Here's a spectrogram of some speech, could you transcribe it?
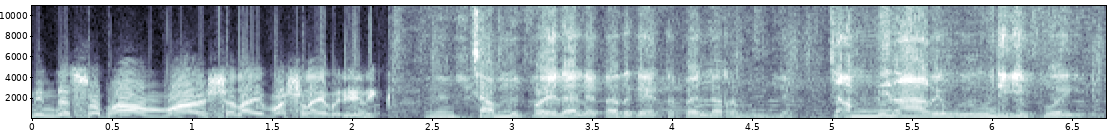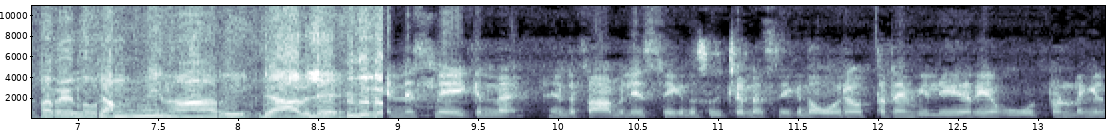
നിന്റെ സ്വഭാവം വഷളായി വഷളായി വരും ചമ്മിപ്പോയില്ലേട്ടോ അത് കേട്ടപ്പോ എല്ലാവരുടെ മുന്നിൽ ചമ്മി നാറി ഉരുകിപ്പോയി പറയുന്നു. ചമ്മി നാറി രാവിലെ എന്നെ സ്നേഹിക്കുന്ന എന്റെ ഫാമിലിയെ സ്നേഹിക്കുന്ന സുചേട്ടനെ സ്നേഹിക്കുന്ന ഓരോരുത്തരുടെയും വിലയേറിയ വോട്ടുണ്ടെങ്കിൽ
